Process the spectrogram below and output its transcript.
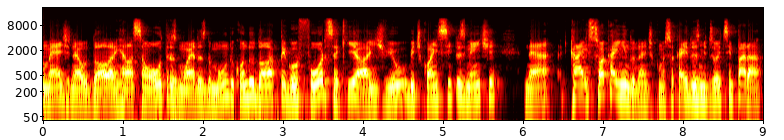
mede né, o dólar em relação a outras moedas do mundo. Quando o dólar pegou força aqui, ó, a gente viu o Bitcoin simplesmente né, cai, só caindo. Né? A gente começou a cair em 2018 sem parar.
